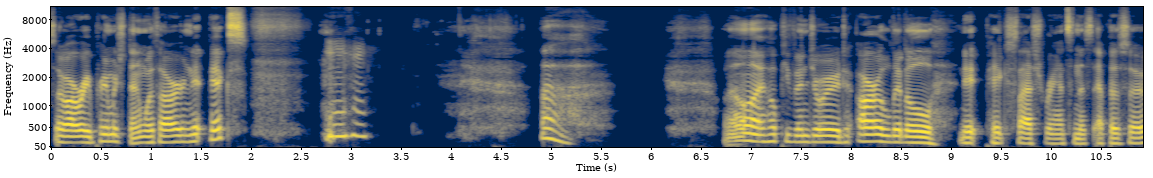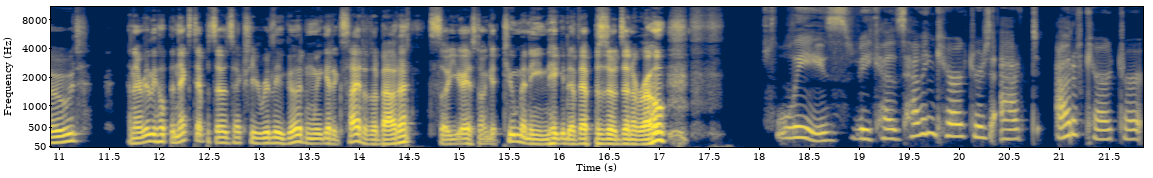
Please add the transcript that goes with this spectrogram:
So are we pretty much done with our nitpicks? Mm-hmm. Ah. Well, I hope you've enjoyed our little nitpick slash rants in this episode. And I really hope the next episode is actually really good and we get excited about it, so you guys don't get too many negative episodes in a row. Please, because having characters act out of character,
